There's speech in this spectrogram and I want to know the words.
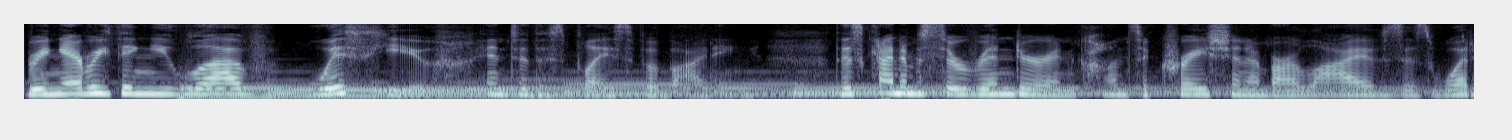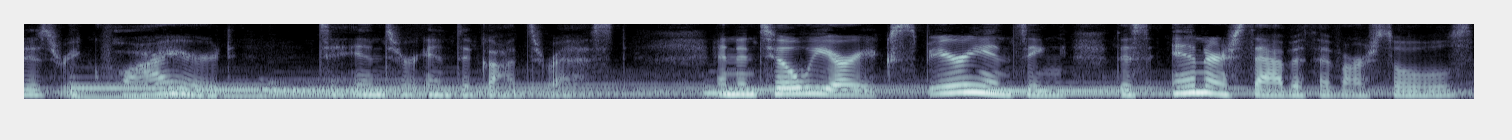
Bring everything you love with you into this place of abiding. This kind of surrender and consecration of our lives is what is required to enter into God's rest. And until we are experiencing this inner Sabbath of our souls,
